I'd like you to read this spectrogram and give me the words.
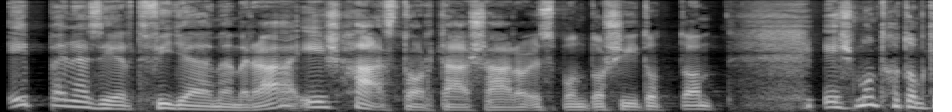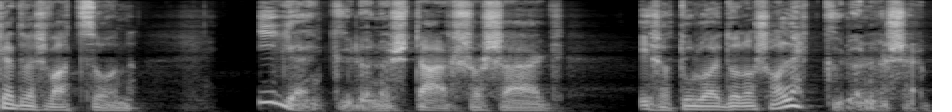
Éppen ezért figyelmem rá és háztartására összpontosítottam, és mondhatom, kedves Watson, igen különös társaság, és a tulajdonos a legkülönösebb.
